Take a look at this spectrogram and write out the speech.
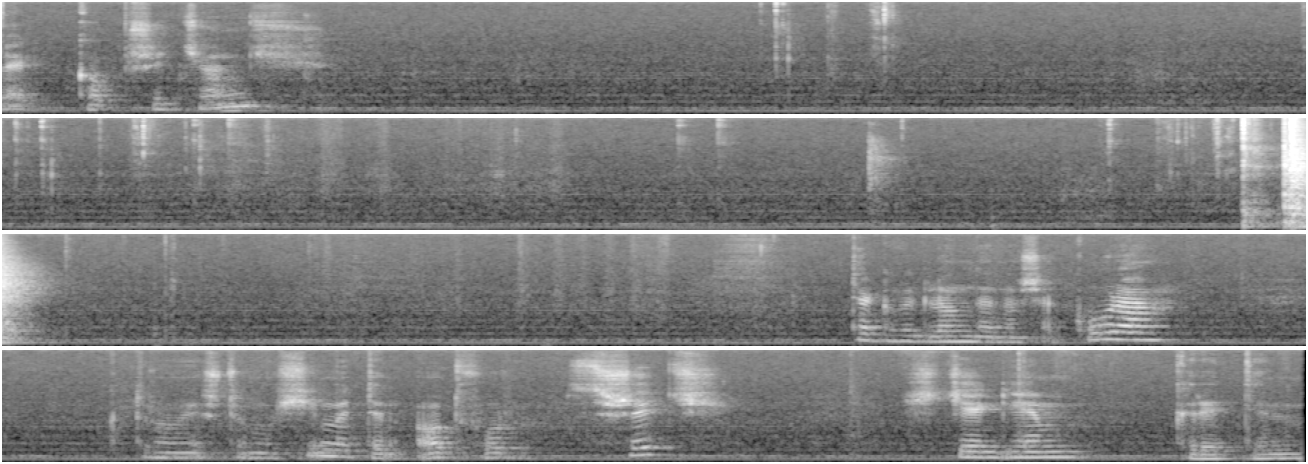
Lekko przyciąć. Tak wygląda nasza kura, którą jeszcze musimy ten otwór zszyć ściegiem krytym.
